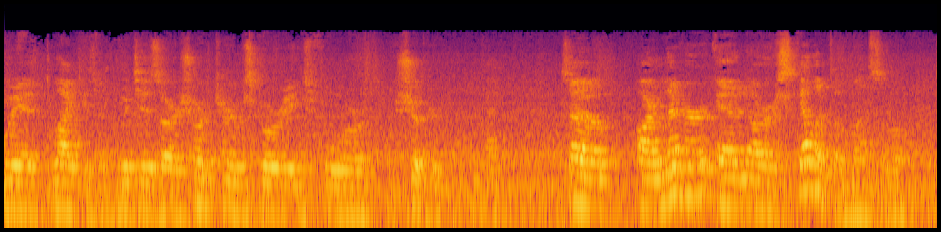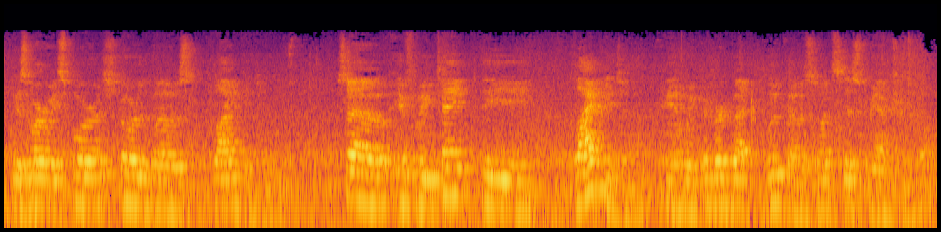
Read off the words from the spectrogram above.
with glycogen, which is our short-term storage for sugar. So our liver and our skeletal muscle is where we store, store the most glycogen. So if we take the glycogen and we convert back to glucose, what's this reaction called?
